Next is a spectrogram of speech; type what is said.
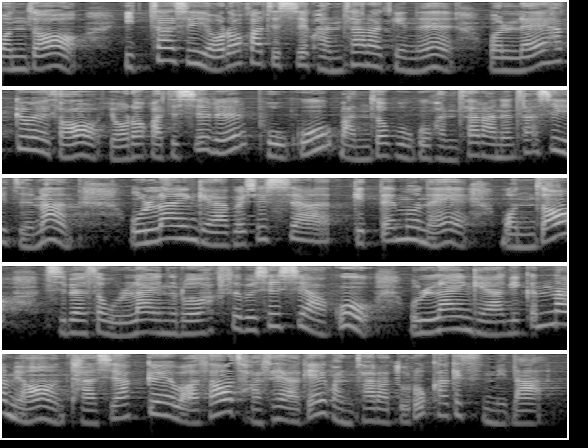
먼저 2차 시 여러 가지 시 관찰하기는 원래 학교에서 여러 가지 시를 보고 만져보고 관찰하는 차시이지만 온라인 계약을 실시하기 때문에 먼저 집에서 온라인으로 학습을 실시하고 온라인 계약이 끝나면 다시 학교에 와서 자세하게 관찰하도록 하겠습니다.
